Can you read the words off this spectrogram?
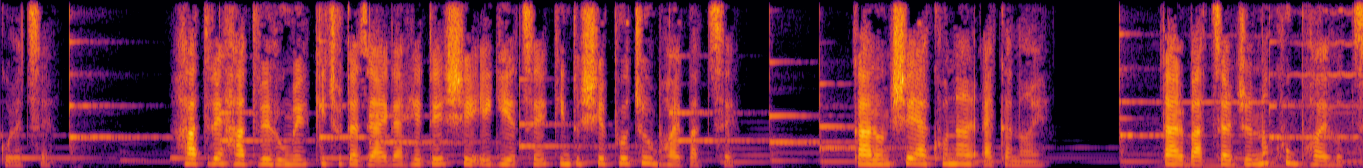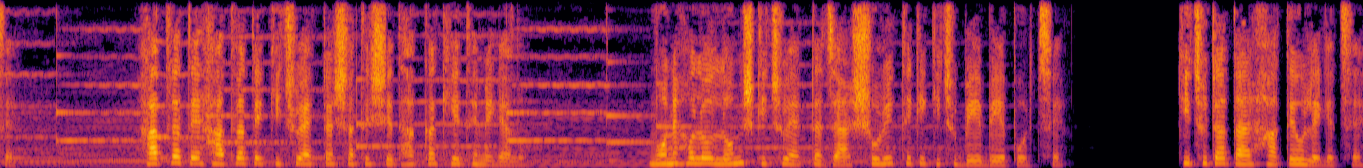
করেছে। হাতরে হাতরে রুমের কিছুটা জায়গা হেঁটে সে এগিয়েছে, কিন্তু সে প্রচুর ভয় পাচ্ছে। কারণ সে এখন আর একা নয়। তার বাচ্চার জন্য খুব ভয় হচ্ছে। হাতরাতে হাতরাতে কিছু একটার সাথে সে ধাক্কা খেয়ে থেমে গেল। মনে হলো লোমস কিছু একটা যার শরীর থেকে কিছু বেয়ে বেয়ে পড়ছে। কিছুটা তার হাতেও লেগেছে।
